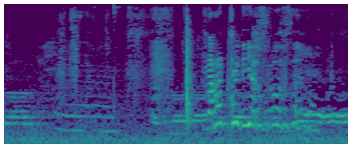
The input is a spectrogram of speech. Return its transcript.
ਰੇ ਨੱਚ ਦੀ ਅਫਸੋਸ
